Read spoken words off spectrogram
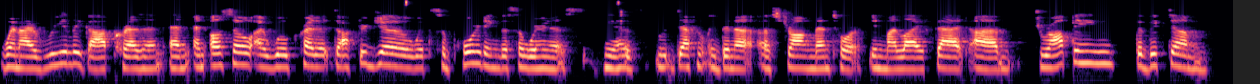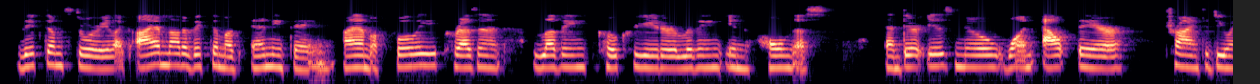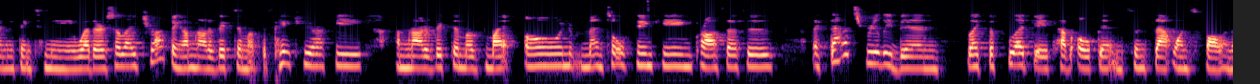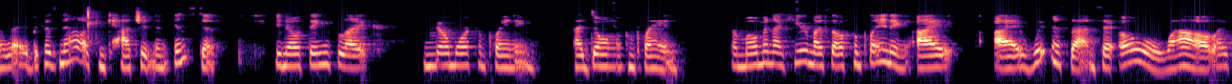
when I really got present, and, and also I will credit Dr. Joe with supporting this awareness. He has definitely been a, a strong mentor in my life that um, dropping the victim victim story like i am not a victim of anything i am a fully present loving co-creator living in wholeness and there is no one out there trying to do anything to me, whether so like dropping, I'm not a victim of the patriarchy. I'm not a victim of my own mental thinking processes. Like that's really been like the floodgates have opened since that one's fallen away because now I can catch it in an instant. You know, things like no more complaining. I don't complain. The moment I hear myself complaining, I I witness that and say, "Oh, wow, like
